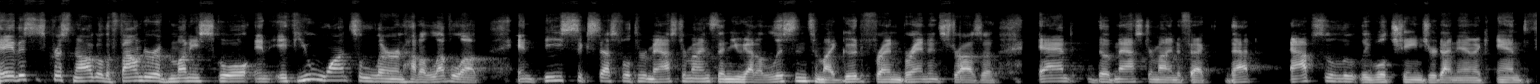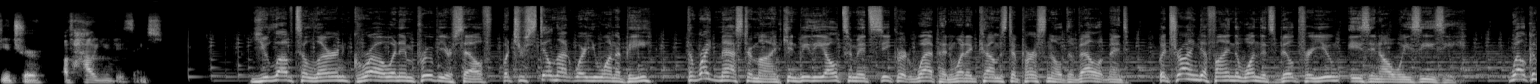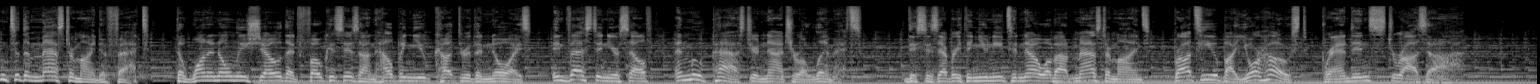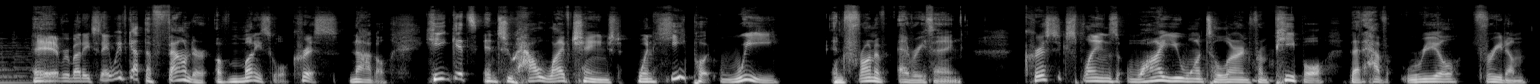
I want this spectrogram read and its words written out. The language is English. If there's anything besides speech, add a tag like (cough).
Hey, this is Chris Naugle, the founder of Money School. And if you want to learn how to level up and be successful through masterminds, then you got to listen to my good friend, Brandon Straza and the mastermind effect. That absolutely will change your dynamic and the future of how you do things. You love to learn, grow, and improve yourself, but you're still not where you want to be? The right mastermind can be the ultimate secret weapon when it comes to personal development, but trying to find the one that's built for you isn't always easy. Welcome to the Mastermind Effect, the one and only show that focuses on helping you cut through the noise, invest in yourself, and move past your natural limits. This is everything you need to know about masterminds, brought to you by your host, Brandon Straza. Hey, everybody. Today we've got the founder of Money School, Chris Naugle. He gets into how life changed when he put we in front of everything. Chris explains why you want to learn from people that have real freedom.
